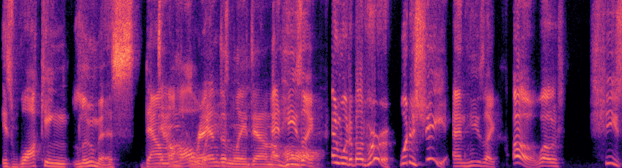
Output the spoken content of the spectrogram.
is walking Lumas down, the down hallway randomly down, a and he's like and what about her what is she and he's like oh well she's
